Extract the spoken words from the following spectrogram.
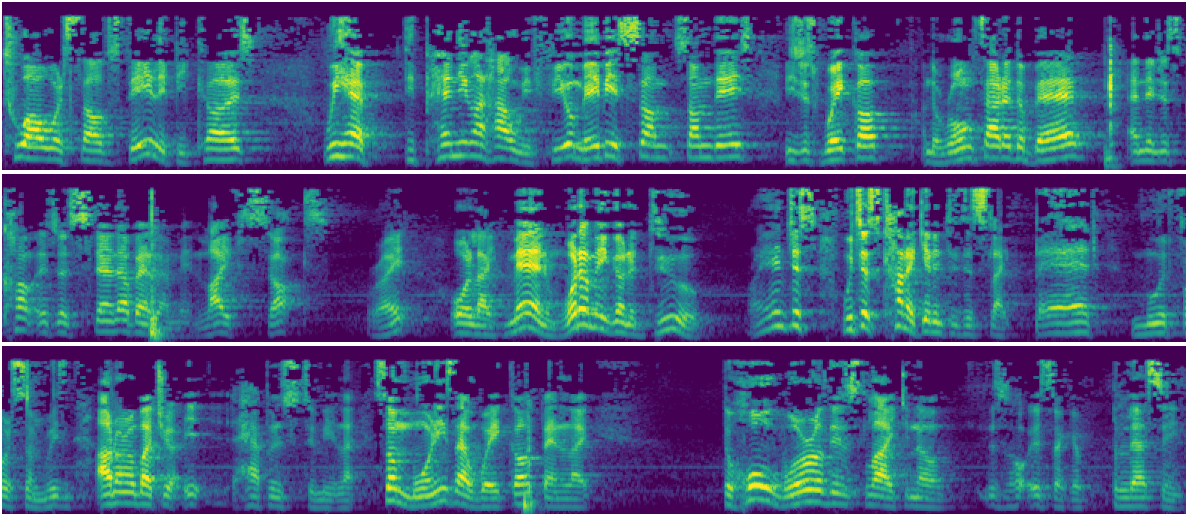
to ourselves daily because we have, depending on how we feel, maybe some, some days you just wake up on the wrong side of the bed and then just come, just stand up and like, man, life sucks, right? Or like, man, what am I gonna do? Right? And just, we just kind of get into this like bad mood for some reason. I don't know about you, it happens to me. Like, some mornings I wake up and like, the whole world is like, you know, it's like a blessing.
